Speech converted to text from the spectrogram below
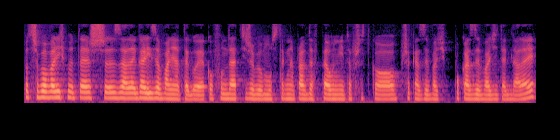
potrzebowaliśmy też zalegalizowania tego jako fundacji, żeby móc tak naprawdę w pełni to wszystko przekazywać, pokazywać i tak dalej.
